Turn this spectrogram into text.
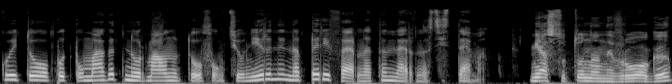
които подпомагат нормалното функциониране на периферната нервна система. Мястото на невролога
